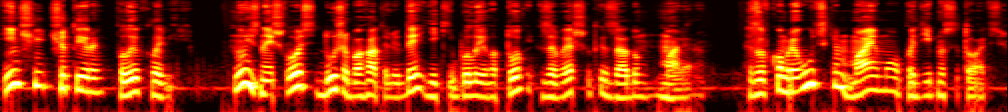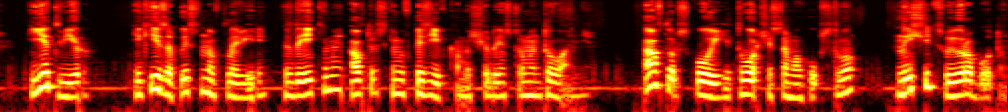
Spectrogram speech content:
Інші чотири були в клавірі. Ну і знайшлось дуже багато людей, які були готові завершити задум Малера. З Левком Ревуцьким маємо подібну ситуацію. Є твір, який записано в клавірі з деякими авторськими вказівками щодо інструментування. Автор скоює творче самогубство, нищить свою роботу.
